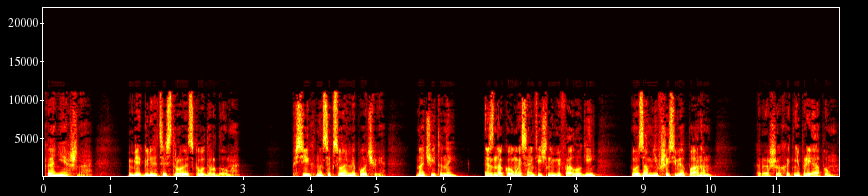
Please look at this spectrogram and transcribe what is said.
Конечно, беглец из Троицкого дурдома. Псих на сексуальной почве, начитанный, знакомый с античной мифологией, возомнивший себя паном, хорошо хоть не приапом.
